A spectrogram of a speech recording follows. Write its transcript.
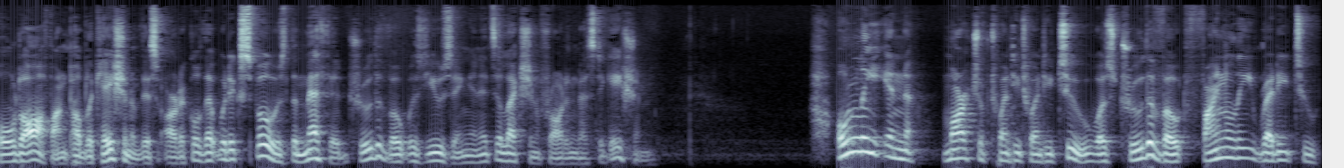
hold off on publication of this article that would expose the method True the Vote was using in its election fraud investigation. Only in March of 2022 was True the Vote finally ready to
